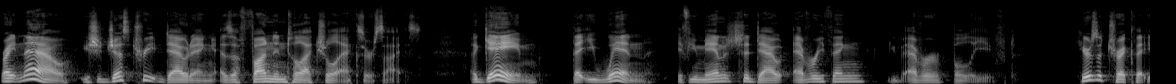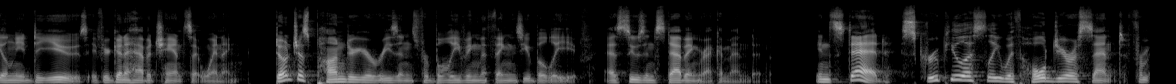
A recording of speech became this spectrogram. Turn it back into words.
Right now, you should just treat doubting as a fun intellectual exercise, a game that you win if you manage to doubt everything you've ever believed. Here's a trick that you'll need to use if you're going to have a chance at winning. Don't just ponder your reasons for believing the things you believe, as Susan Stebbing recommended. Instead, scrupulously withhold your assent from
